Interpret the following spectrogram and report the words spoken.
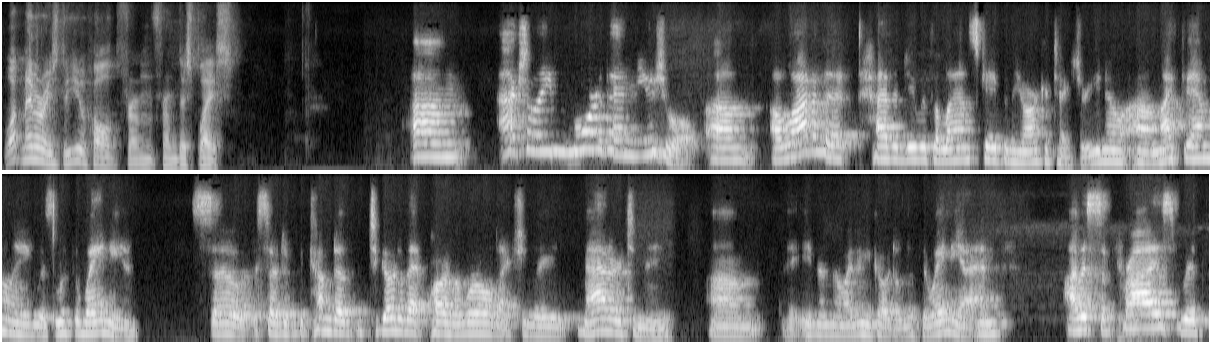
what memories do you hold from from this place? Um, actually, more than usual. Um, a lot of it had to do with the landscape and the architecture. You know, uh, my family was Lithuanian, so so to become to to go to that part of the world actually mattered to me. Um, even though I didn't go to Lithuania, and I was surprised with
